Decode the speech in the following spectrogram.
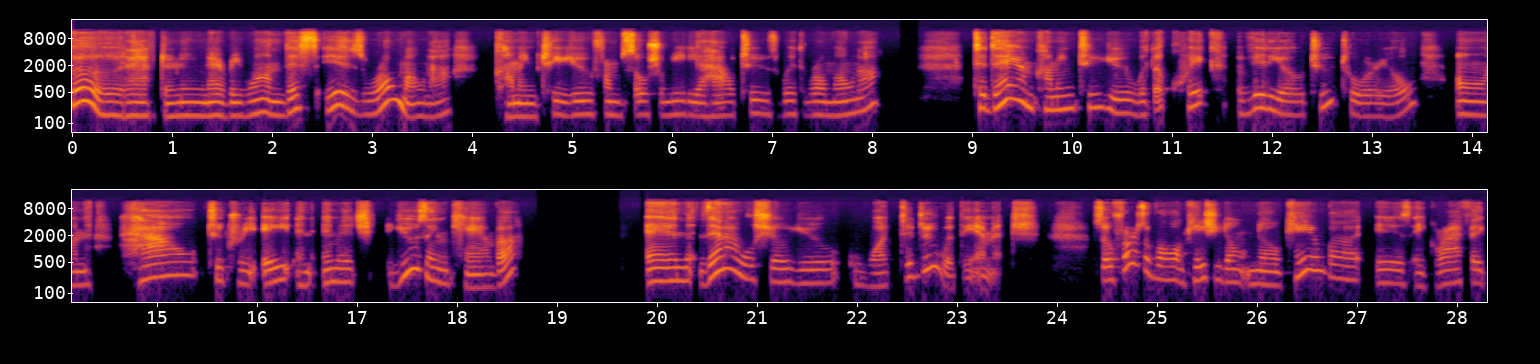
Good afternoon, everyone. This is Romona coming to you from Social Media How To's with Romona. Today, I'm coming to you with a quick video tutorial on how to create an image using Canva. And then I will show you what to do with the image. So, first of all, in case you don't know, Canva is a graphic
